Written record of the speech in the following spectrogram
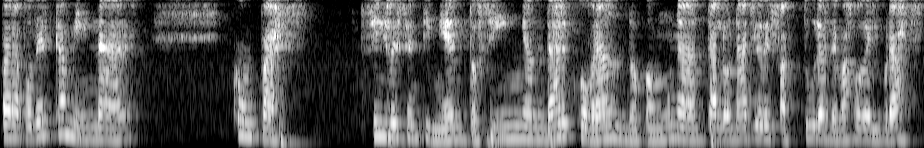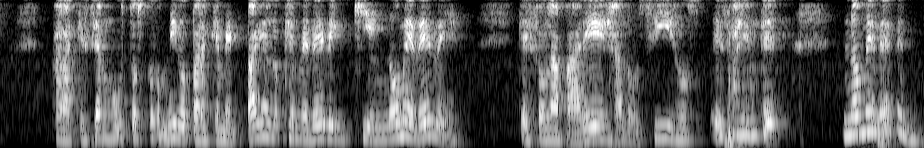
para poder caminar con paz sin resentimiento, sin andar cobrando con un talonario de facturas debajo del brazo, para que sean justos conmigo, para que me paguen lo que me deben, quien no me debe, que son la pareja, los hijos, esa gente no me deben.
